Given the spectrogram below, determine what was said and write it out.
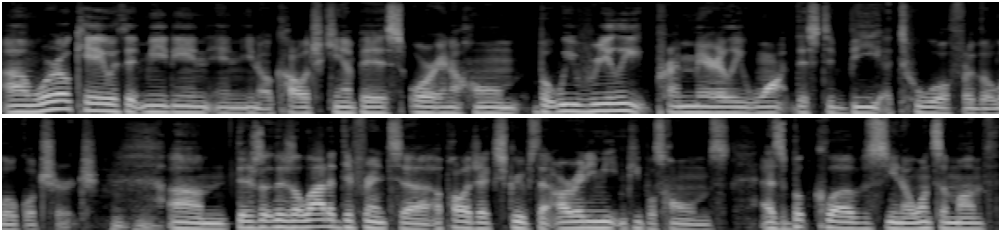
Um, we're okay with it meeting in you know college campus or in a home, but we really primarily want this to be a tool for the local church. Mm-hmm. Um, there's a, there's a lot of different uh, apologetics groups that already meet in people's homes as book clubs, you know, once a month,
